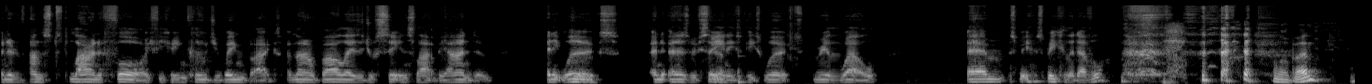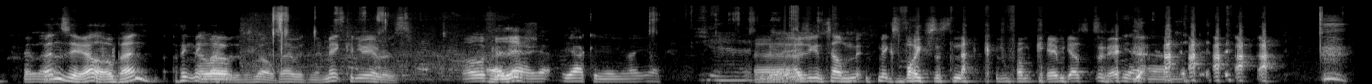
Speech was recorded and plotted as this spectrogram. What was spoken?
an advanced line of four if you can include your wing backs, and now are just sitting slightly behind him, and it works. And, and as we've seen, it's, it's worked really well. Um, speak, speak of the devil. Hello, Ben. Hello. Ben's here. Hello, Ben. I think Mick might Hello. be with us as well. Bear with me. Mick, can you hear us? Oh, look Uh, yeah, yeah, yeah, I can hear you, mate. Yeah. Yeah. Uh, as you can tell, Mick's voice is knackered from game yesterday. Yeah, um,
